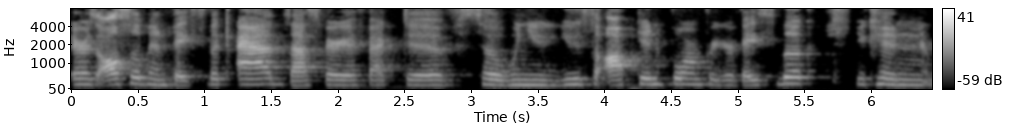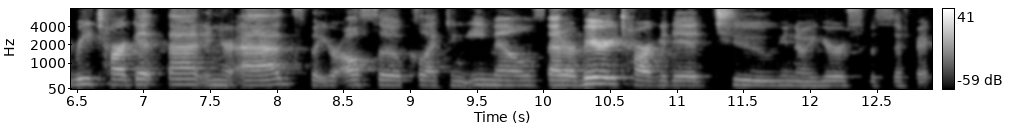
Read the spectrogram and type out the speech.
There's also been Facebook ads. That's very effective. So when you use the opt-in form for your Facebook, you can retarget that in your ads, but you're also collecting emails that are very targeted to, you know, your specific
